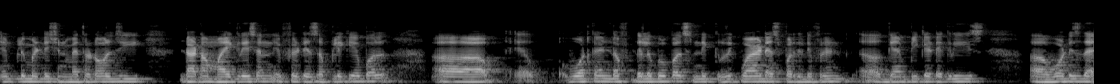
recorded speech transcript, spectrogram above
implementation methodology data migration if it is applicable uh, what kind of deliverables required as per the different uh, GAMP categories uh, what is the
